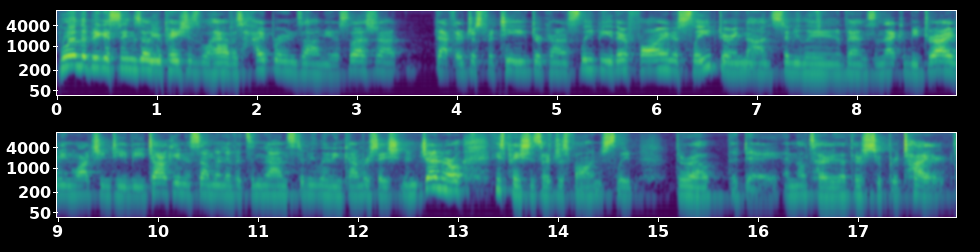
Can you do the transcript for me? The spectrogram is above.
One of the biggest things, though, your patients will have is hyperinsomnia. So that's not that they're just fatigued or kind of sleepy. They're falling asleep during non stimulating events, and that could be driving, watching TV, talking to someone if it's a non stimulating conversation. In general, these patients are just falling asleep throughout the day, and they'll tell you that they're super tired.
